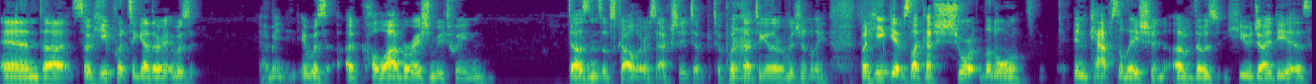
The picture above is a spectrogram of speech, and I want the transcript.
and uh, so he put together. It was, I mean, it was a collaboration between dozens of scholars actually to to put Hmm. that together originally. But he gives like a short little encapsulation of those huge ideas.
